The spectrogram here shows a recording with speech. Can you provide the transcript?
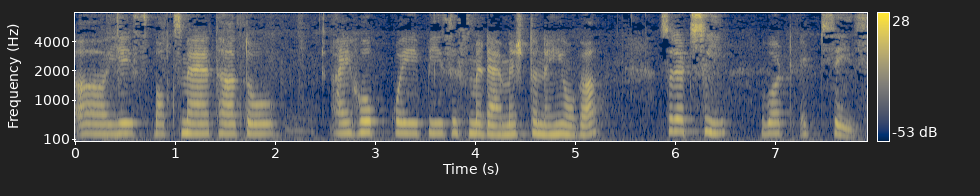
आ, ये इस बॉक्स में आया था तो आई होप कोई पीस इसमें डैमेज तो नहीं होगा। So let's see what it says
